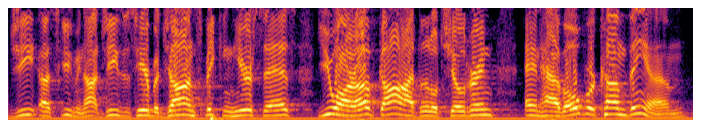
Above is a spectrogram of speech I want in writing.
G, uh, excuse me, not Jesus here, but John speaking here says, You are of God, little children, and have overcome them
